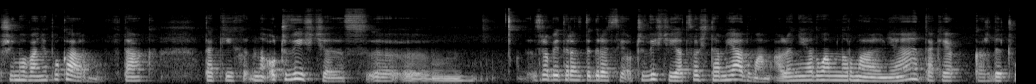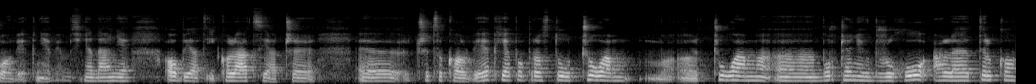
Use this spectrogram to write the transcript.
przyjmowania pokarmów, tak? Takich, no oczywiście, z, zrobię teraz dygresję. Oczywiście ja coś tam jadłam, ale nie jadłam normalnie, tak jak każdy człowiek, nie wiem, śniadanie, obiad i kolacja, czy, y, czy cokolwiek. Ja po prostu czułam, y, czułam y, burczenie w brzuchu, ale tylko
